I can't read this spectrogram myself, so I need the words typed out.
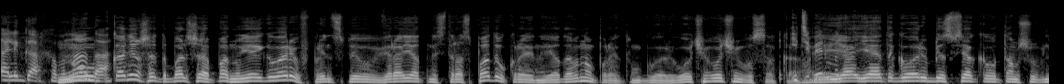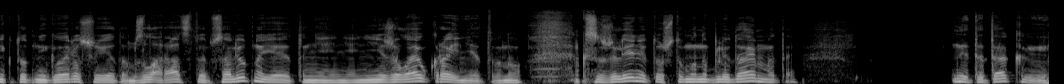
олигархам ну, надо. конечно, это большая. Ну, я и говорю, в принципе, вероятность распада Украины, я давно про это говорю, очень, очень высока. И теперь мы... я, я это говорю без всякого там, чтобы никто не говорил, что я там злорадствую. Абсолютно я это не, не, не желаю Украине этого. Но, к сожалению, то, что мы наблюдаем, это, это так. И,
